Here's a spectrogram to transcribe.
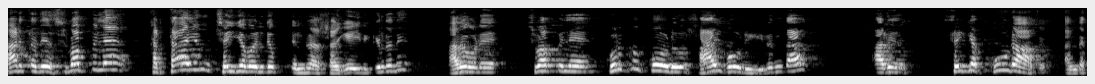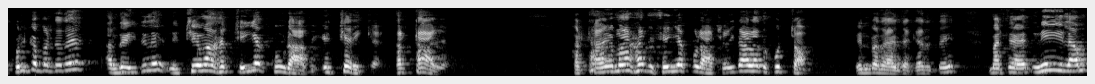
அடுத்தது சிவப்பில கட்டாயம் செய்ய வேண்டும் என்ற சைகை இருக்கின்றது. அதோடு சிவப்பில குறுக்கு கோடு சாய்கோடு இருந்தால் அது செய்யக்கூடாது. அந்த குறிக்கப்பட்டது அந்த இதுல நிச்சயமாக செய்யக்கூடாது. எச்சரிக்கை கட்டாயம். கட்டாயமாக அது செய்யக்கூடாது. செய்தால் அது குற்றம் என்பது அந்த கருத்து. மற்ற நீளம்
